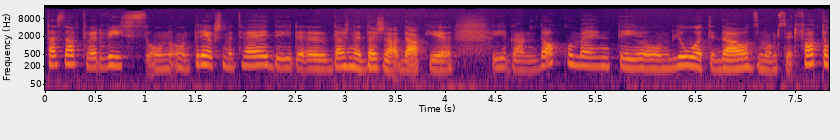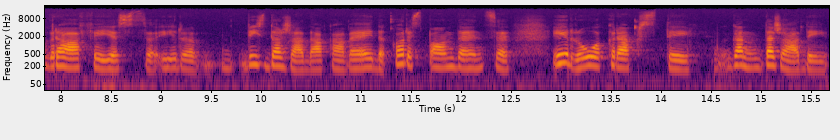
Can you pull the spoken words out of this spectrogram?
Tas aptver visu, un, un priekšmetu veidi ir dažne dažādākie. Ir gan dokumenti, un ļoti daudz mums ir fotografijas, ir visdažādākā veida korespondence, ir rokraksti gan dažādi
